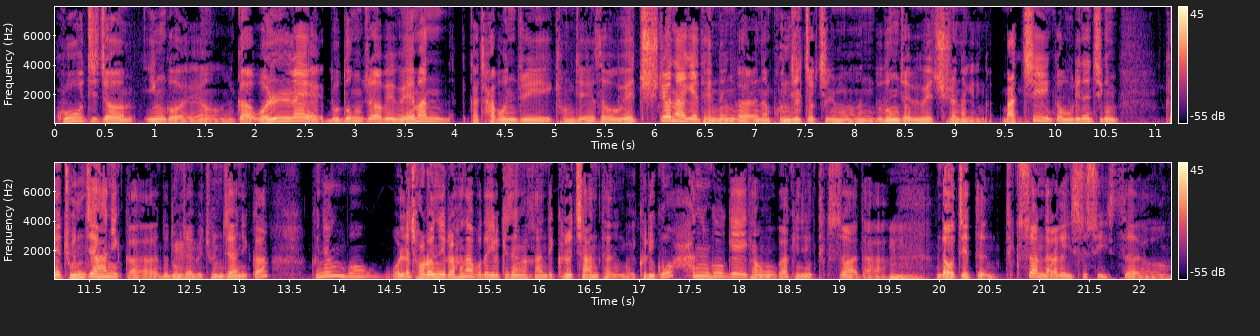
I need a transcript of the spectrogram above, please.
그 지점인 거예요. 그러니까 원래 노동조합이 왜만, 그러니까 자본주의 경제에서 왜 출연하게 됐는가라는 본질적 질문, 노동조합이 왜 출연하게 된가. 마치, 그러니까 우리는 지금 그냥 존재하니까, 노동조합이 존재하니까, 그냥 뭐, 원래 저런 일을 하나보다 이렇게 생각하는데 그렇지 않다는 거예요. 그리고 한국의 경우가 굉장히 특수하다. 음. 근데 어쨌든 특수한 나라가 있을 수 있어요.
